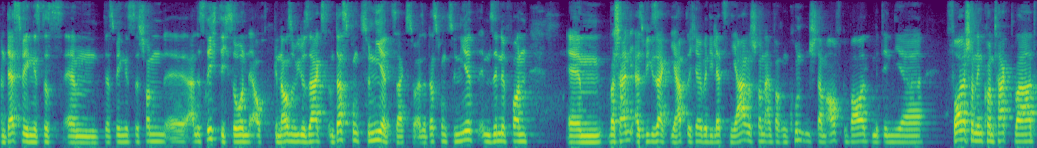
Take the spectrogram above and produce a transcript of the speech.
Und deswegen ist das, ähm, deswegen ist das schon äh, alles richtig so und auch genauso wie du sagst. Und das funktioniert, sagst du. Also das funktioniert im Sinne von, ähm, wahrscheinlich, also wie gesagt, ihr habt euch ja über die letzten Jahre schon einfach einen Kundenstamm aufgebaut, mit denen ihr vorher schon in Kontakt wart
